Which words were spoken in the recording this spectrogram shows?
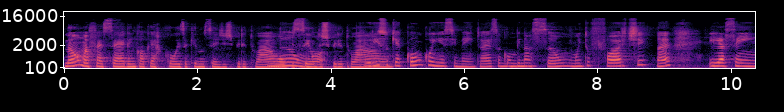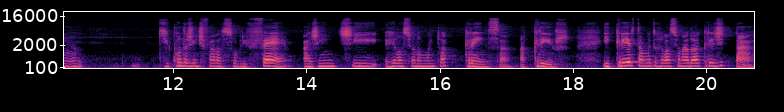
Não uma fé cega em qualquer coisa que não seja espiritual não, ou pseudo-espiritual. Por isso que é com conhecimento, é essa uhum. combinação uhum. muito forte, né? E assim, que quando a gente fala sobre fé, a gente relaciona muito a crença, a crer. E crer está muito relacionado a acreditar.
